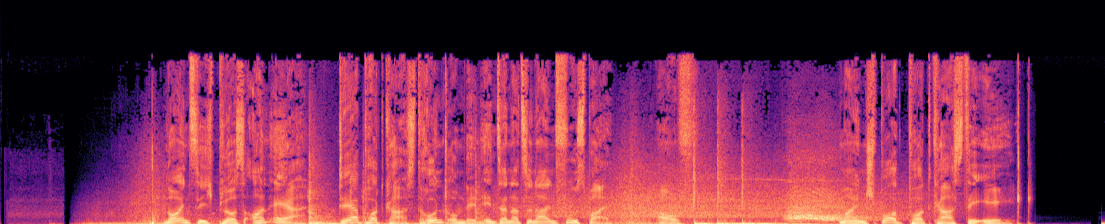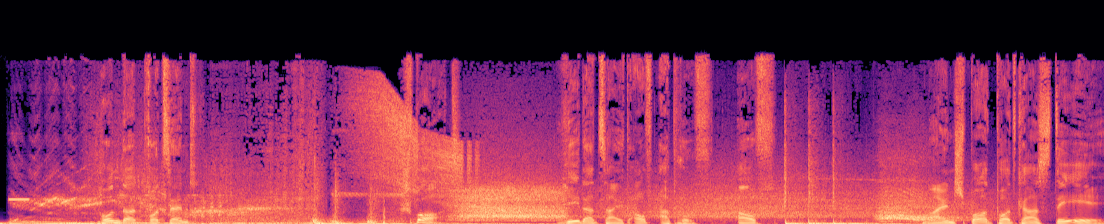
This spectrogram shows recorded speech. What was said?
90 Plus On Air, der Podcast rund um den internationalen Fußball auf meinsportpodcast.de. 100% Sport. Jederzeit auf Abruf auf meinsportpodcast.de.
